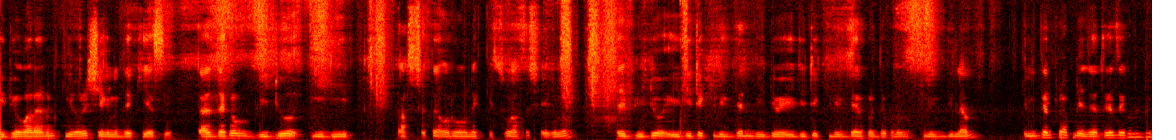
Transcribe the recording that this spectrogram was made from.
ভিডিও বানাবেন কীভাবে সেগুলো দেখিয়েছি। তাই দেখাবো ভিডিও এডিট তার সাথে আরও অনেক কিছু আছে সেগুলো। এই ভিডিও এডিটে ক্লিক দেন ভিডিও এডিটে ক্লিক দেওয়ার পর দেখুন আমি ক্লিক দিলাম। ক্লিক দেওয়ার পর আপনি যাতে যে কোনো একটা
